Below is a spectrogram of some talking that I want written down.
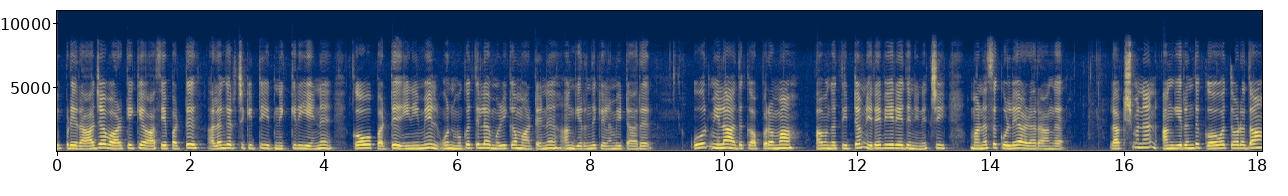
இப்படி ராஜா வாழ்க்கைக்கு ஆசைப்பட்டு அலங்கரிச்சுக்கிட்டு நிற்கிறியேன்னு கோவப்பட்டு இனிமேல் உன் முகத்தில் முழிக்க மாட்டேன்னு அங்கிருந்து கிளம்பிட்டாரு. ஊர்மிளா அதுக்கப்புறமா அவங்க திட்டம் நிறைவேறியது நினச்சி மனசுக்குள்ளே அழறாங்க. லக்ஷ்மணன் அங்கிருந்து கோவத்தோடு தான்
